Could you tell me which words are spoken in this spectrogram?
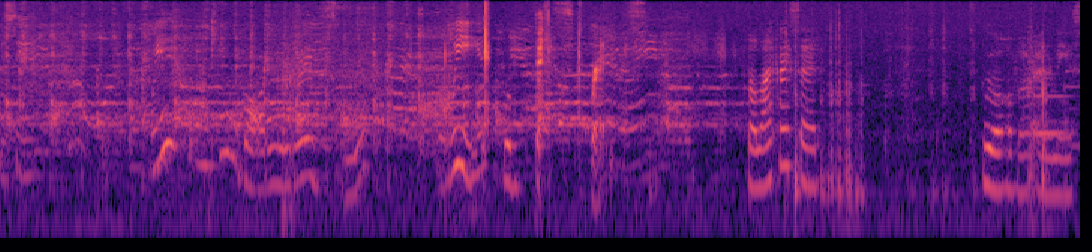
You see, we in kindergarten and grade school, we were best friends. But like I said, we all have our enemies.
